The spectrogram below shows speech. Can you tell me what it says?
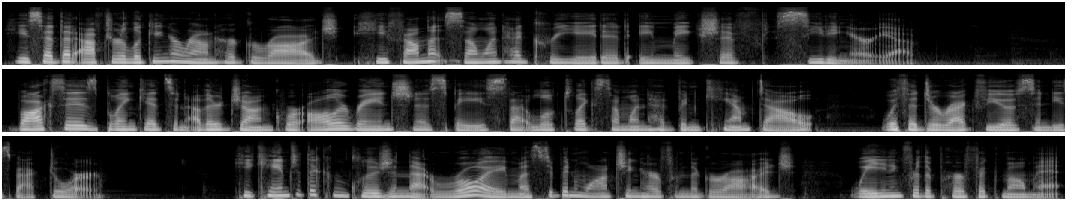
He said that after looking around her garage, he found that someone had created a makeshift seating area. Boxes, blankets, and other junk were all arranged in a space that looked like someone had been camped out with a direct view of Cindy's back door. He came to the conclusion that Roy must have been watching her from the garage, waiting for the perfect moment.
